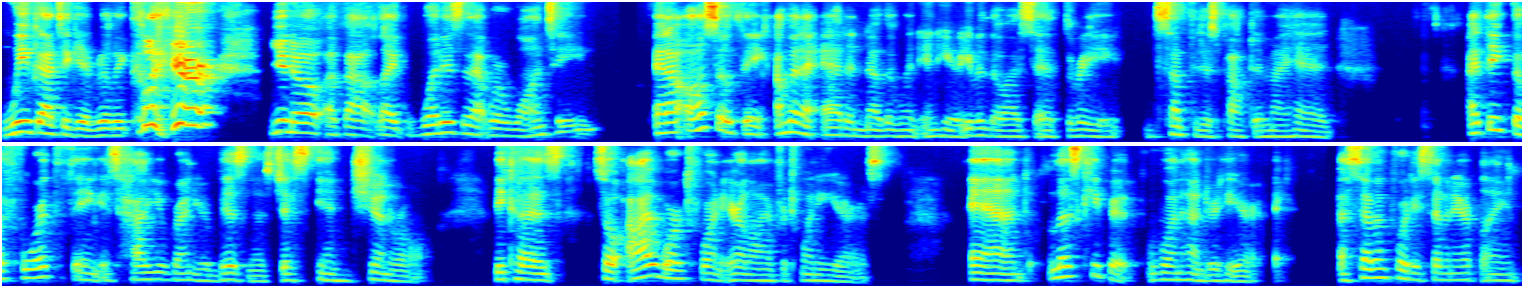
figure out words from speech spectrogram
we've got to get really clear, you know, about like what is it that we're wanting. And I also think I'm going to add another one in here, even though I said three, something just popped in my head. I think the fourth thing is how you run your business, just in general. Because so I worked for an airline for 20 years. And let's keep it 100 here. A 747 airplane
